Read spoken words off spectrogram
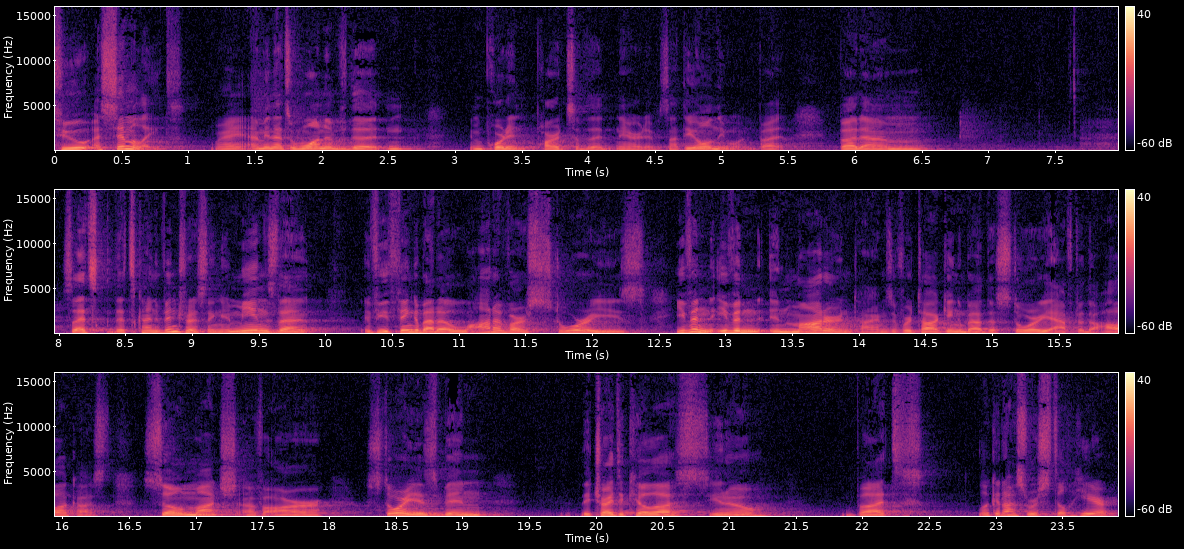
to assimilate, right? I mean, that's one of the important parts of the narrative. It's not the only one, but, but um, so that's, that's kind of interesting. It means that if you think about it, a lot of our stories, even, even in modern times, if we're talking about the story after the Holocaust, so much of our story has been They tried to kill us, you know, but look at us, we're still here.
